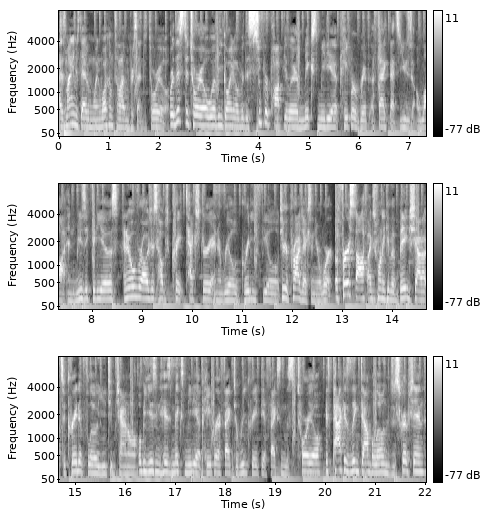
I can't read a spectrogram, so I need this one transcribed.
Guys, my name is Devin Huynh, welcome to 11% Tutorial. For this tutorial, we'll be going over the super popular mixed media paper rip effect that's used a lot in music videos, and it overall just helps create texture and a real gritty feel to your projects and your work. But first off, I just wanna give a big shout out to Creative Flow YouTube channel. We'll be using his mixed media paper effect to recreate the effects in this tutorial. His pack is linked down below in the description,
